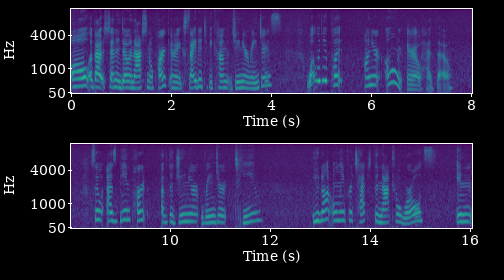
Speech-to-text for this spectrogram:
all about Shenandoah National Park and are excited to become junior rangers. What would you put on your own arrowhead though. So as being part of the Junior Ranger team, you not only protect the natural worlds in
